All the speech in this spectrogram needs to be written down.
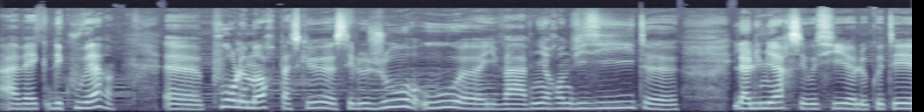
avec des couverts euh, pour le mort parce que c'est le jour où euh, il va venir rendre visite. euh, la lumière, c'est aussi le côté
